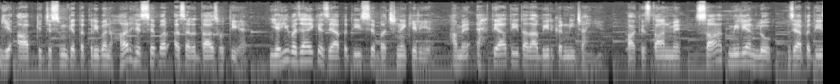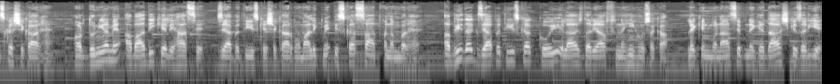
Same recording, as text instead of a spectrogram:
یہ آپ کے جسم کے تقریباً ہر حصے پر اثر انداز ہوتی ہے۔ یہی وجہ ہے کہ ذیابطیس سے بچنے کے لیے ہمیں احتیاطی تدابیر کرنی چاہیے۔ پاکستان میں سات ملین لوگ ذیابطیس کا شکار ہیں اور دنیا میں آبادی کے لحاظ سے ذیابطیس کے شکار ممالک میں اس کا ساتواں نمبر ہے۔ ابھی تک ذیابطیس کا کوئی علاج دریافت نہیں ہو سکا، لیکن مناسب نگہداشت کے ذریعے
